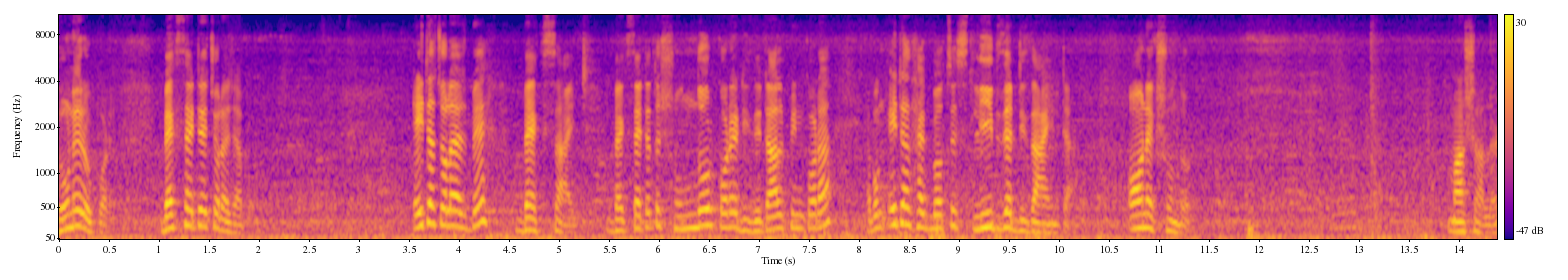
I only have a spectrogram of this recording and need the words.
লোনের উপরে। ব্যাক সাইডে চলে যাব। এইটা চলে আসবে ব্যাক সাইড ব্যাক সাইডটা তো সুন্দর করে ডিজিটাল প্রিন্ট করা এবং এটা থাকবে হচ্ছে স্লিভসের ডিজাইনটা অনেক সুন্দর। মাশাআল্লাহ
